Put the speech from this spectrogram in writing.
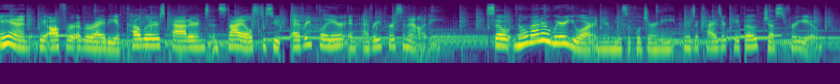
And they offer a variety of colors, patterns, and styles to suit every player and every personality. So, no matter where you are in your musical journey, there's a Kyser capo just for you.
